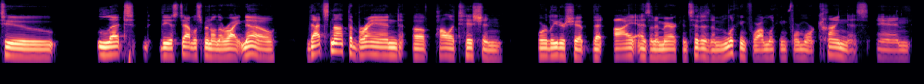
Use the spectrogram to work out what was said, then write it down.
to let the establishment on the right know that's not the brand of politician or leadership that I, as an American citizen, am looking for. I'm looking for more kindness and,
